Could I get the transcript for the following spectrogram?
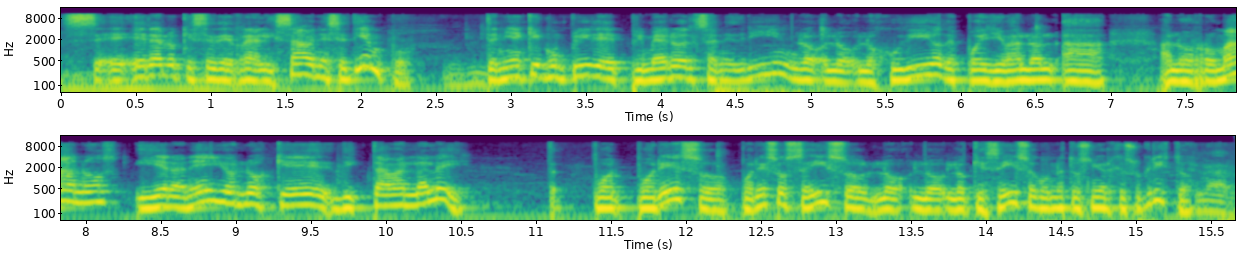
se- era lo que se realizaba en ese tiempo. Tenían que cumplir eh, primero el Sanedrín, lo- lo- los judíos, después llevarlo a, a los romanos, y eran ellos los que dictaban la ley. Por, por eso, por eso se hizo lo, lo- lo que se hizo con nuestro Señor Jesucristo, Claro.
